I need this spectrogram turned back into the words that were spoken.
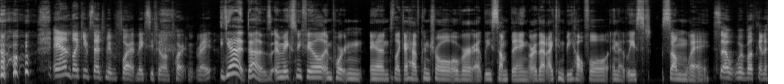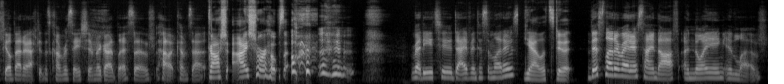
know? and like you've said to me before, it makes you feel important, right? Yeah, it does. It makes me feel important and like I have control over at least something or that I can be helpful in at least some way. So we're both going to feel better after this conversation, regardless of how it comes out. Gosh, I sure hope so. Ready to dive into some letters? Yeah, let's do it. This letter writer signed off annoying in love.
